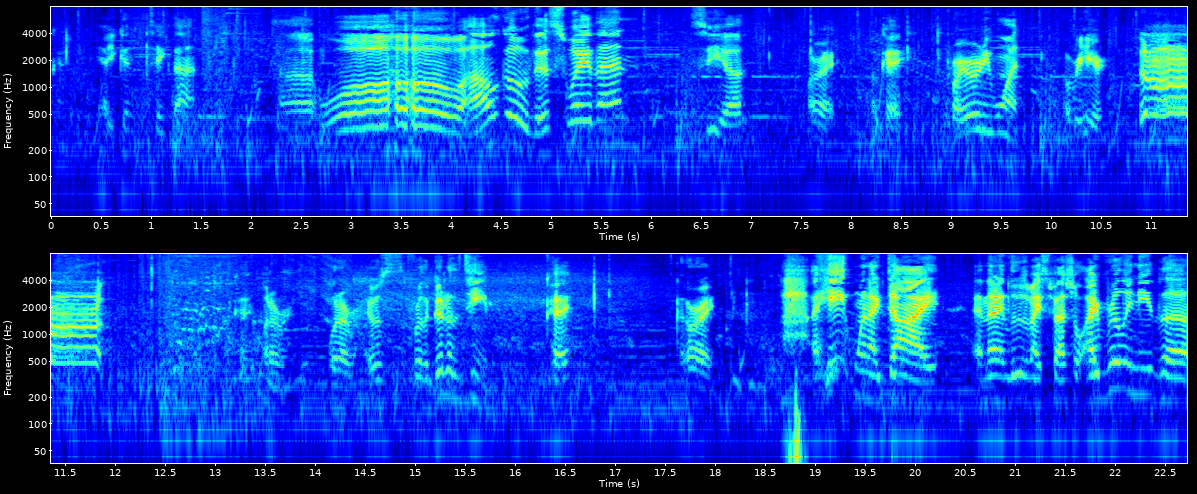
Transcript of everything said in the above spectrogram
Okay. Yeah, you can take that. Uh, whoa! I'll go this way then. See ya. Alright. Okay. Priority one. Over here. Okay, whatever. Whatever. It was for the good of the team. Okay? Alright. I hate when I die and then I lose my special. I really need the,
